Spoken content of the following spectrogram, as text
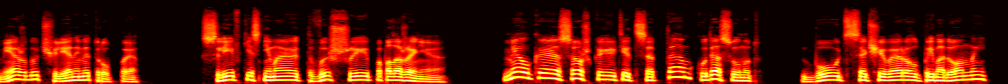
между членами труппы. Сливки снимают высшие по положению. Мелкая сошка ютится там, куда сунут. Будь Сачеверл Примадонной,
